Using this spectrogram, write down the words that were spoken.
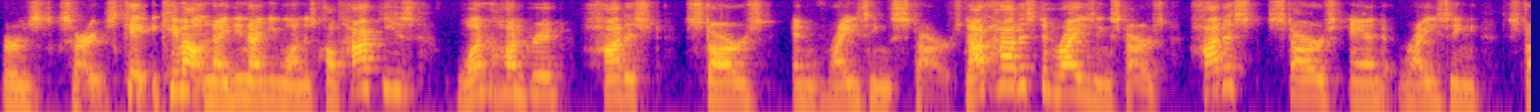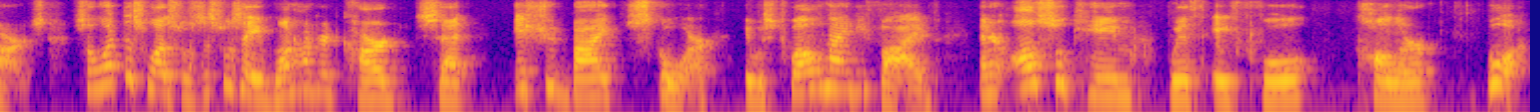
or sorry it, it came out in 1991 it's called hockey's 100 hottest stars and rising stars. Not hottest and rising stars hottest stars and rising stars. So what this was was this was a 100 card set issued by score. It was 1295 and it also came with a full color book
